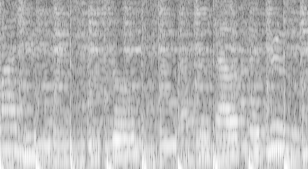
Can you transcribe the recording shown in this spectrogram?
my youth in school, lessons that would fit through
